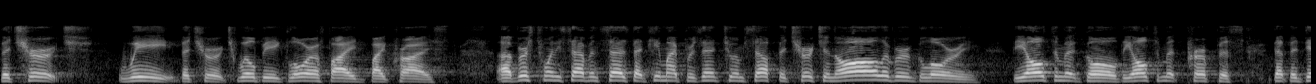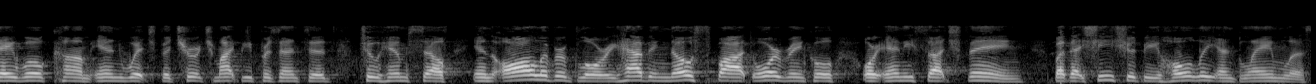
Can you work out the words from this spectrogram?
The church, we, the church, will be glorified by Christ. Uh, verse 27 says that he might present to himself the church in all of her glory, the ultimate goal, the ultimate purpose, that the day will come in which the church might be presented to himself in all of her glory, having no spot or wrinkle or any such thing, but that she should be holy and blameless.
